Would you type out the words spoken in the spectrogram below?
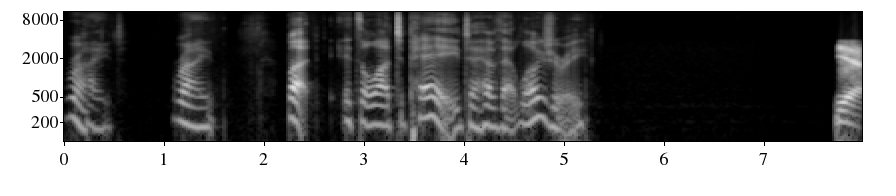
Right, right. But it's a lot to pay to have that luxury. Yeah,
